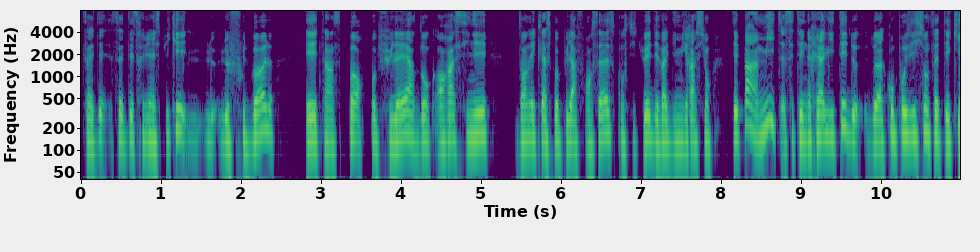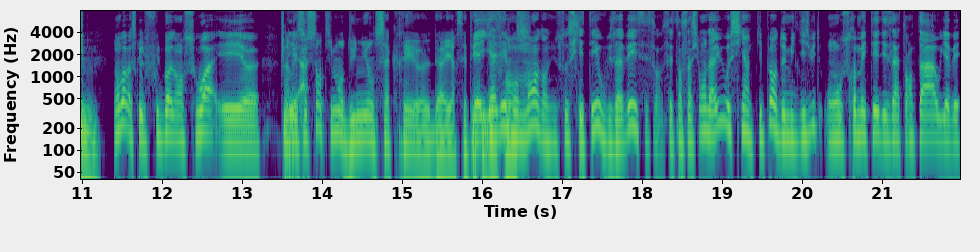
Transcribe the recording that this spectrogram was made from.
Ça a, été, ça a été très bien expliqué. Le, le football est un sport populaire, donc enraciné dans les classes populaires françaises constituait des vagues d'immigration. C'était pas un mythe, c'était une réalité de, la composition de cette équipe. Hmm. Non pas parce que le football en soi est. Euh, non, mais ce sentiment d'union sacrée euh, derrière cette équipe. Mais il y a des moments dans une société où vous avez cette sensation. On a eu aussi un petit peu en 2018 où on se remettait des attentats, où il y avait,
